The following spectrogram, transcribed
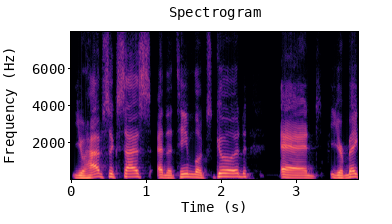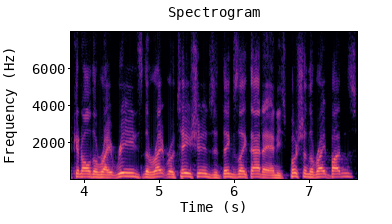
you have success and the team looks good and you're making all the right reads, the right rotations and things like that, and he's pushing the right buttons.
